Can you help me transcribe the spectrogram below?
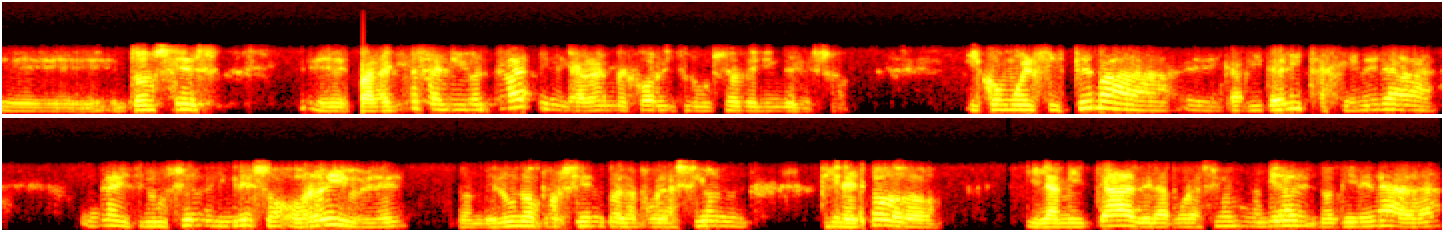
eh, entonces, eh, para que haya libertad tiene que haber mejor distribución del ingreso. Y como el sistema eh, capitalista genera una distribución del ingreso horrible, donde el 1% de la población tiene todo y la mitad de la población mundial no tiene nada,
